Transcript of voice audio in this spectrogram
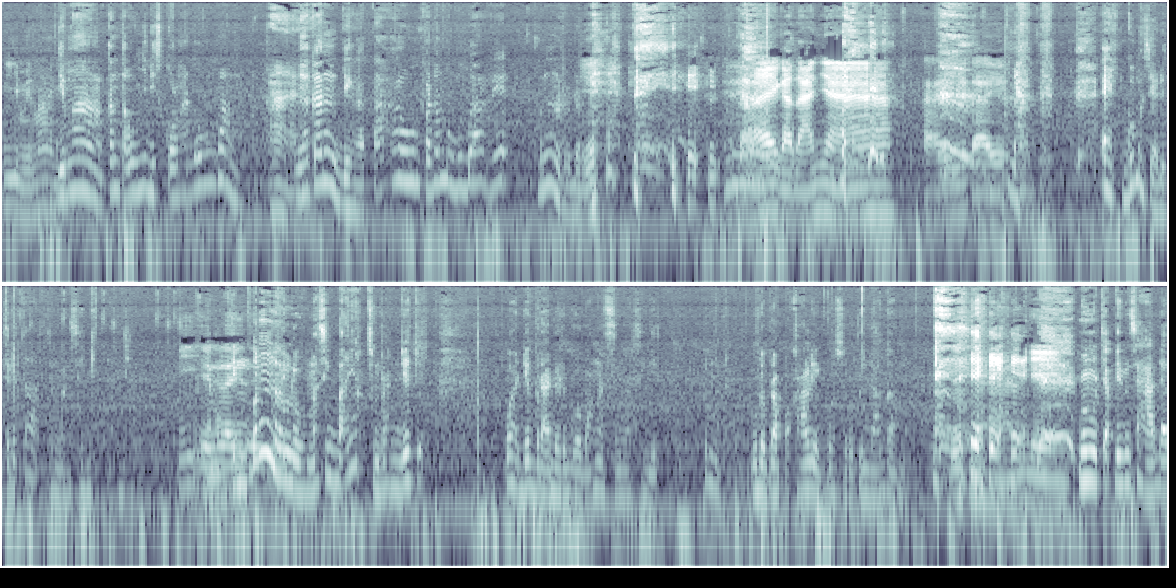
iya main lagi dia mah kan taunya di sekolah doang. kan Ya kan dia nggak tahu padahal mah gue baik. Bener dah. Iya. Hai katanya tai tai Eh gue masih ada cerita tentang Sigit. anjing. iya Ya, mungkin Bener lu masih banyak sebenarnya dia tuh. Wah dia brother gue banget sebenarnya Sigit. Bener. Udah berapa kali gue suruh pindah agama. Anjing. gue ngucapin syahadat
